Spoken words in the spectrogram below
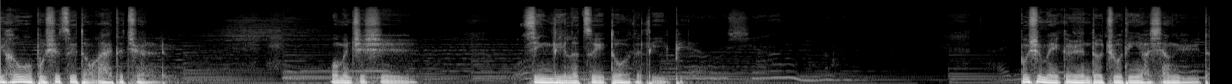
你和我不是最懂爱的眷侣，我们只是经历了最多的离别。不是每个人都注定要相遇的，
